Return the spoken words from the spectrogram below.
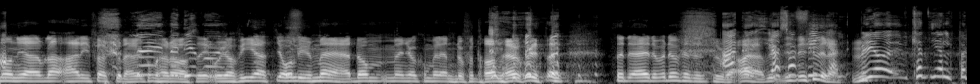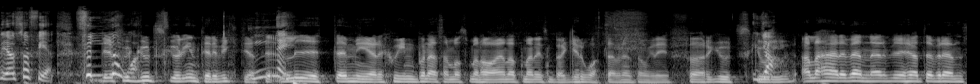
Någon jävla arg förskollärare kommer höra av sig. Och jag vet, jag håller ju med dem, men jag kommer ändå få ta den här skiten. Så det, det var det att du Ah, trodde. Ah, vi, jag sa fel. Mm. men jag kan inte hjälpa det, jag sa fel. Det är för Förlåt! guds skull inte det viktigaste. Nej. Lite mer skinn på näsan måste man ha än att man liksom börjar gråta över en sån grej. För guds skull. Ja. Alla här är vänner, vi är helt överens.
